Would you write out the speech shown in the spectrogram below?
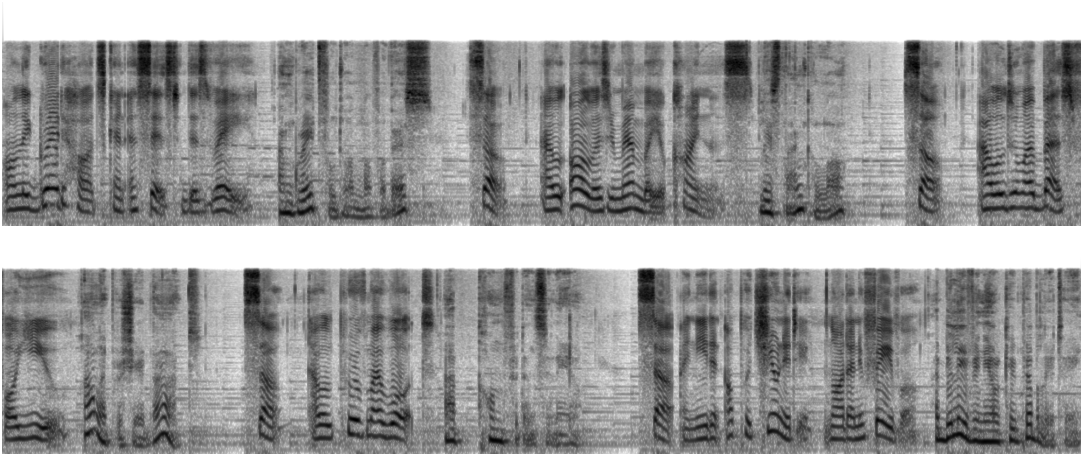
only great hearts can assist this way. I'm grateful to Allah for this. Sir, I will always remember your kindness. Please thank Allah. Sir, I will do my best for you. I'll appreciate that. Sir, I will prove my worth. I have confidence in you. Sir, I need an opportunity, not any favor. I believe in your capability.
